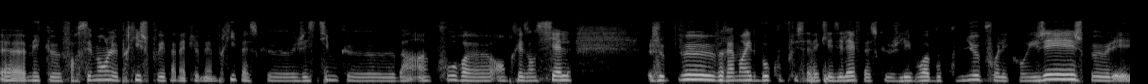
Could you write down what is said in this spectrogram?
mais que forcément le prix, je ne pouvais pas mettre le même prix parce que j'estime que ben, un cours en présentiel, je peux vraiment être beaucoup plus avec les élèves parce que je les vois beaucoup mieux pour les corriger, je peux les,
